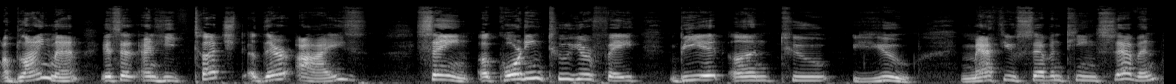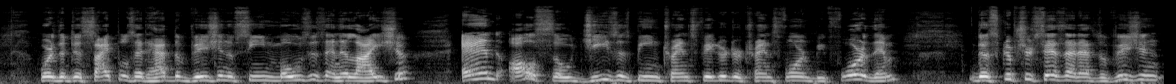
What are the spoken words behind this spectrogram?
a blind man, it says, and he touched their eyes, saying, according to your faith, be it unto you. Matthew 17, 7, where the disciples had had the vision of seeing Moses and Elijah, and also Jesus being transfigured or transformed before them. The scripture says that as the vision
